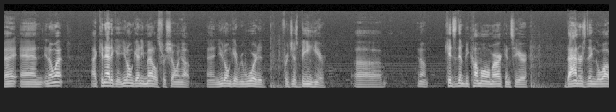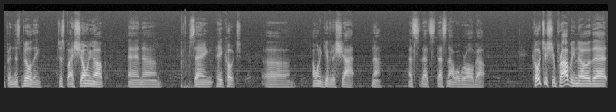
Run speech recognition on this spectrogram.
Okay? And you know what? Connecticut, you don't get any medals for showing up, and you don't get rewarded for just being here. Uh, you know, kids didn't become all Americans here. Banners didn't go up in this building just by showing up and um, saying, "Hey, coach, uh, I want to give it a shot." No, that's that's that's not what we're all about. Coaches should probably know that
